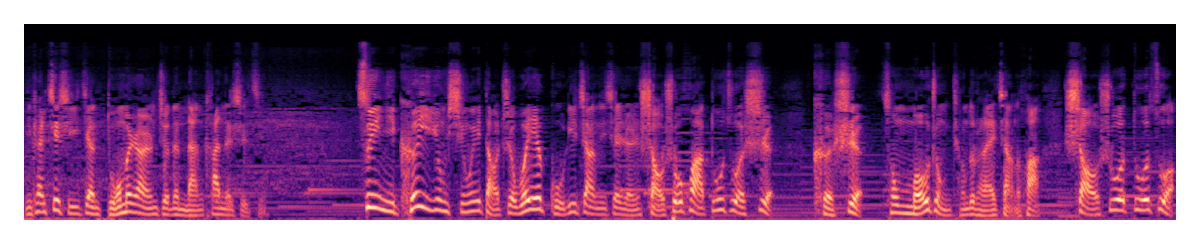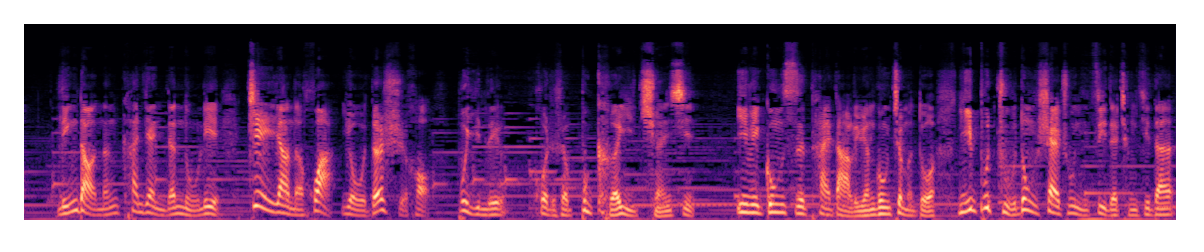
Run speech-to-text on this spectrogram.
你看，这是一件多么让人觉得难堪的事情。所以，你可以用行为导致。我也鼓励这样的一些人少说话、多做事。可是，从某种程度上来讲的话，少说多做领导能看见你的努力，这样的话有的时候不一定，或者说不可以全信，因为公司太大了，员工这么多，你不主动晒出你自己的成绩单，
